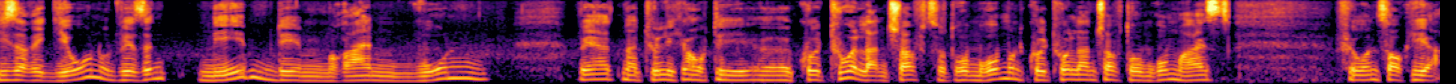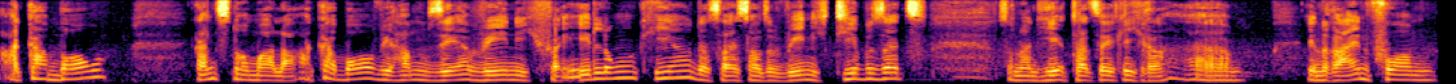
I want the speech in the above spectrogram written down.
dieser Region. Und wir sind neben dem reinen Wohnwert natürlich auch die äh, Kulturlandschaft so drumherum. Und Kulturlandschaft drumherum heißt für uns auch hier Ackerbau. Ganz normaler Ackerbau. Wir haben sehr wenig Veredelung hier, das heißt also wenig Tierbesatz, sondern hier tatsächlich äh, in Reinform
